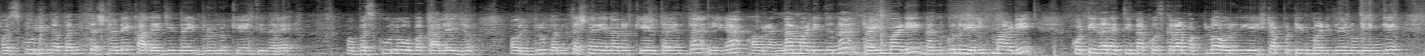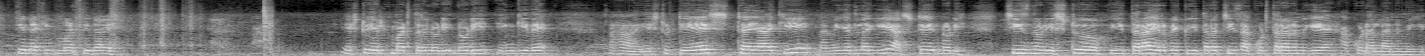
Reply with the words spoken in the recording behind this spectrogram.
ಅವ್ರು ಸ್ಕೂಲಿಂದ ಬಂದ ತಕ್ಷಣವೇ ಕಾಲೇಜಿಂದ ಇಬ್ಬರೂ ಕೇಳ್ತಿದ್ದಾರೆ. ಒಬ್ಬ ಸ್ಕೂಲು ಒಬ್ಬ ಕಾಲೇಜು ಅವರಿಬ್ಬರು ಬಂದ ತಕ್ಷಣ ಏನಾದ್ರು ಕೇಳ್ತಾರೆ ಅಂತ ಈಗ ಅವ್ರ ಅಣ್ಣ ಮಾಡಿದ್ದನ್ನು ಟ್ರೈ ಮಾಡಿ ನನಗೂ ಎಲ್ಪ್ ಮಾಡಿ ಕೊಟ್ಟಿದ್ದಾರೆ ತಿನ್ನೋಕ್ಕೋಸ್ಕರ. ಮಕ್ಕಳು ಅವ್ರಿಗೆ ಇಷ್ಟಪಟ್ಟಿದ್ದು ಮಾಡಿದರೆ ನೋಡಿ ಹೆಂಗೆ ತಿನ್ನೋಕೆ ಇದು ಮಾಡ್ತಿದ್ದಾವೆ. ಎಷ್ಟು ಎಲ್ಪ್ ಮಾಡ್ತಾರೆ ನೋಡಿ ನೋಡಿ ಹೆಂಗಿದೆ. ಹಾಂ ಎಷ್ಟು ಟೇಸ್ಟಿಯಾಗಿ ನಮಗೆದ್ಲಾಗಿ ಅಷ್ಟೇ ನೋಡಿ ಚೀಸ್ ನೋಡಿ ಎಷ್ಟು ಈ ಥರ ಇರಬೇಕು, ಈ ಥರ ಚೀಸ್ ಹಾಕ್ಕೊಡ್ತಾರ ನಮಗೆ ಹಾಕ್ಕೊಡಲ್ಲ ನಮಗೆ.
